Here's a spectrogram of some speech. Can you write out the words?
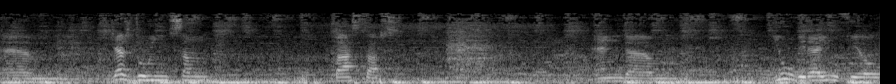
Um, just doing some bad stuffs and um, you will be there you will feel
